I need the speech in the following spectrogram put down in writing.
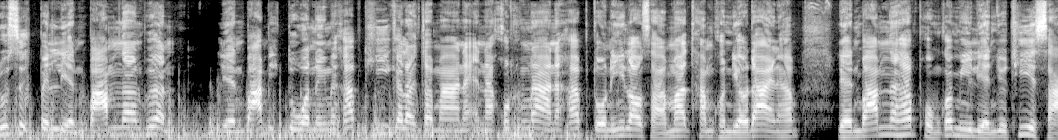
รู้สึกเป็นเหรียญบัมนะเพื่อน เหรียญบัมอีกตัวหนึ่งนะครับที่กำลังจะมาในอนาคตข้างหน้านะครับ ตัวนี้เราสามารถทำคนเดียวได้นะครับ เหรียญบัมนะครับ ผมก็มีเหรียญอยู่ที่ 3 2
